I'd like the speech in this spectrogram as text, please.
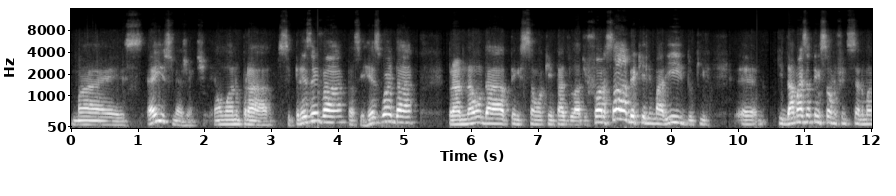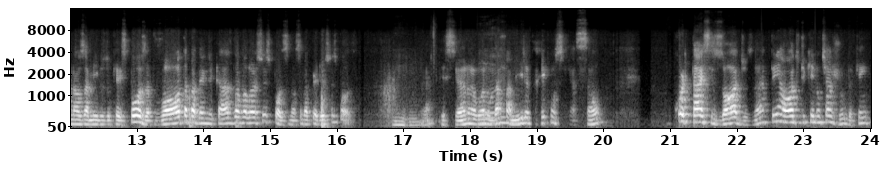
Mas é isso, minha gente. É um ano para se preservar, para se resguardar, para não dar atenção a quem está do lado de fora. Sabe aquele marido que é, que dá mais atenção no fim de semana aos amigos do que a esposa, volta para dentro de casa e dá valor à sua esposa, senão você vai perder a sua esposa. Uhum. Né? Esse ano é o ano uhum. da família, da reconciliação. Cortar esses ódios, né? Tenha ódio de quem não te ajuda. Quem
